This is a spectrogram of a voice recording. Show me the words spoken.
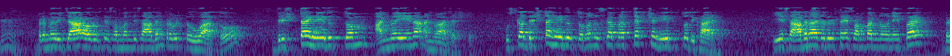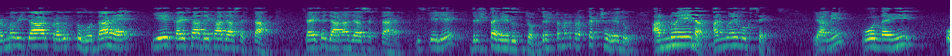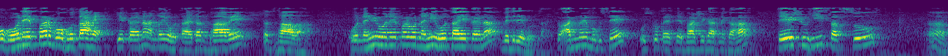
हम्म। ब्रह्म विचार और उसके संबंधी साधन प्रवृत्त हुआ तो दृष्ट हेतुत्व अन्वयन अन्वाचष्टे। उसका दृष्ट हेतुत्व मन उसका प्रत्यक्ष हेतुत्व दिखा रहे ये साधना चतुष्ट संपन्न होने पर ब्रह्म विचार प्रवृत्त होता है, ये कैसा देखा जा सकता है? कैसे जाना जा सकता है? इसके लिए दृष्ट हेतुत्व दृष्ट मन प्रत्यक्ष हेतु. अन्वय न अन्वय मुख से. यानी वो नहीं, वो होने पर वो होता है. ये कहना अन्वय होता है. तद्भावे, तद्भाव. वो नहीं होने पर वो नहीं होता, ये कहना व्यतिरेक होता है. तो अन्वय मुख से उसको कहते हैं. भाष्यकार ने कहा, तेषु ही सत्सु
